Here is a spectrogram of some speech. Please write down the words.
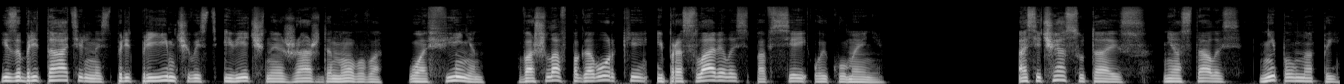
изобретательность, предприимчивость и вечная жажда нового у афинян вошла в поговорки и прославилась по всей Ойкумене. А сейчас у Таис не осталось ни полноты,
